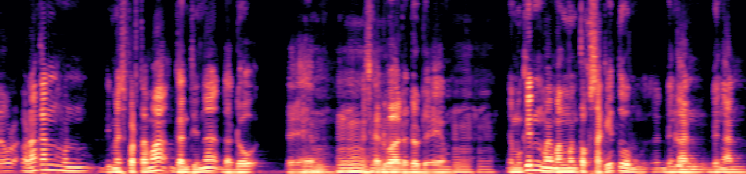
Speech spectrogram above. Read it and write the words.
orang kan men- di match pertama gantinya Dado DM, match kedua Dado DM. Ya mungkin memang mentok sakit itu dengan dengan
